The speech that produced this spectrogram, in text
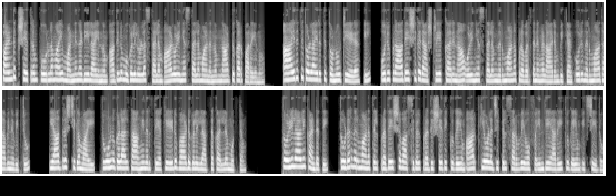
പണ്ട് ക്ഷേത്രം പൂർണമായും മണ്ണിനടിയിലായെന്നും അതിനു മുകളിലുള്ള സ്ഥലം ആളൊഴിഞ്ഞ സ്ഥലമാണെന്നും നാട്ടുകാർ പറയുന്നു. ആയിരത്തി തൊള്ളായിരത്തി തൊണ്ണൂറ്റിയേഴ് ഇൽ ഒരു പ്രാദേശിക രാഷ്ട്രീയക്കാരൻ ആ ഒഴിഞ്ഞ സ്ഥലം നിർമ്മാണ പ്രവർത്തനങ്ങൾ ആരംഭിക്കാൻ ഒരു നിർമ്മാതാവിന് വിറ്റു. യാദൃശ്ചികമായി തൂണുകളാൽ താങ്ങി നിർത്തിയ കേടുപാടുകളില്ലാത്ത കല്ല് മുറ്റം തൊഴിലാളി കണ്ടെത്തി. തുടർ നിർമ്മാണത്തിൽ പ്രദേശവാസികൾ പ്രതിഷേധിക്കുകയും ആർക്കിയോളജിക്കൽ സർവേ ഓഫ് ഇന്ത്യയെ അറിയിക്കുകയും ചെയ്തു.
